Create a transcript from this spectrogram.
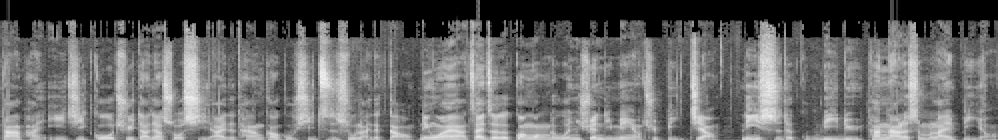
大盘以及过去大大家所喜爱的台湾高股息指数来得高。另外啊，在这个官网的文宣里面有去比较。历史的股利率，他拿了什么来比哦？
